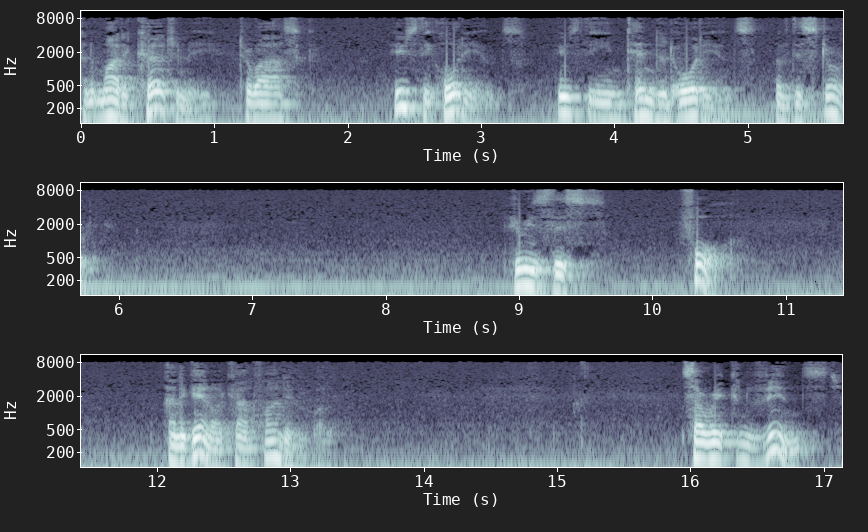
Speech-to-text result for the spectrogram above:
and it might occur to me to ask, who's the audience? Who's the intended audience of this story? Who is this for? And again, I can't find anybody. So we're convinced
